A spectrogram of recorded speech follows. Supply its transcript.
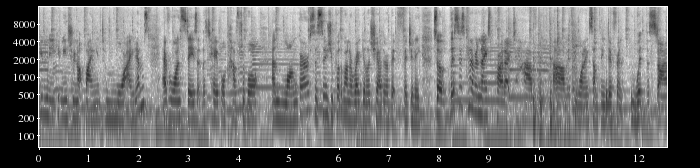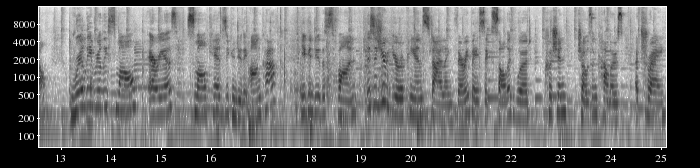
unique. It means you're not buying into more items. Everyone stays at the table comfortable and longer. So as soon as you put them on a regular chair, they're a bit fidgety. So this is kind of a nice product to have um, if you're wanting something different with the style. Really, really small areas, small kids, you can do the Anka, you can do the Swan. This is your European styling, very basic, solid wood, cushion, chosen colors, a tray.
